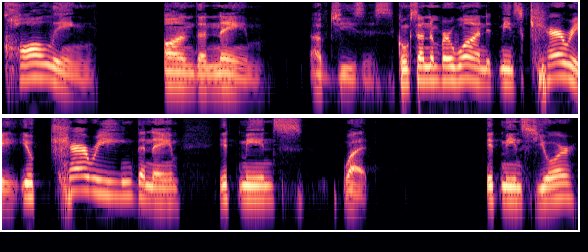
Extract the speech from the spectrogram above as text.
calling on the name of Jesus. Kung sa number one, it means carry. You're carrying the name, it means what? It means you're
